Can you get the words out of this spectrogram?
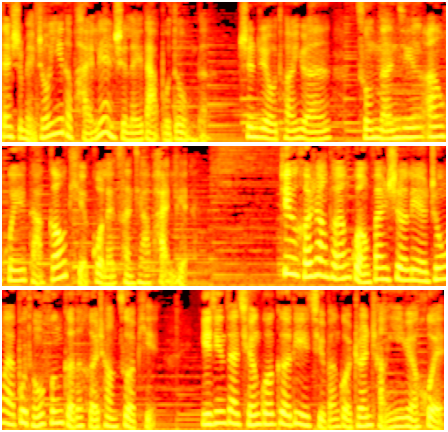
但是每周一的排练是雷打不动的，甚至有团员从南京、安徽打高铁过来参加排练。这个合唱团广泛涉猎中外不同风格的合唱作品，已经在全国各地举办过专场音乐会。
